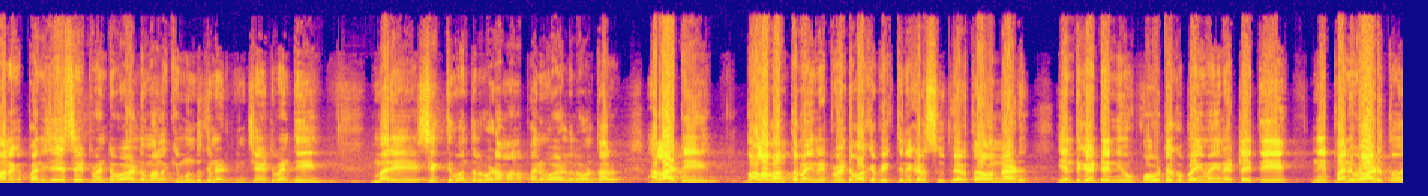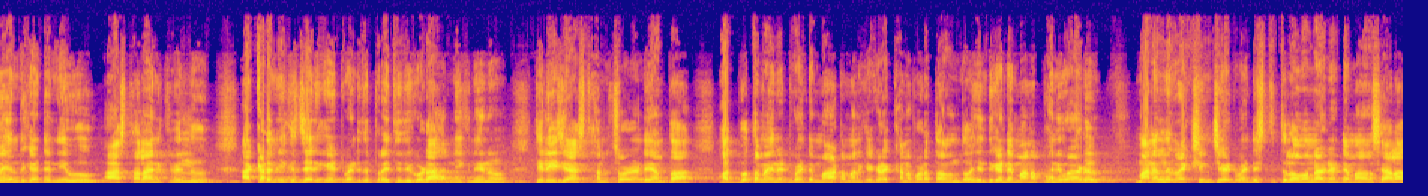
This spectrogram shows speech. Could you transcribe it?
మనకు పనిచేసేటువంటి వాళ్ళు మనకి ముందుకు నడిపించేటువంటి మరి శక్తివంతులు కూడా మన పని వాళ్ళలో ఉంటారు. అలాంటి బలవంతమైనటువంటి ఒక వ్యక్తిని ఇక్కడ చూపెడతా ఉన్నాడు. ఎందుకంటే నీవు పోవుటకు భయమైనట్లయితే నీ పనివాడితో ఎందుకంటే నీవు ఆ స్థలానికి వెళ్ళు. అక్కడ నీకు జరిగేటువంటిది ప్రతిదీ కూడా నీకు నేను తెలియజేస్తాను. చూడండి ఎంత అద్భుతమైనటువంటి మాట మనకి ఇక్కడ కనపడతా ఉందో. ఎందుకంటే మన పనివాడు మనల్ని రక్షించేటువంటి స్థితిలో ఉన్నాడంటే మనం చాలా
